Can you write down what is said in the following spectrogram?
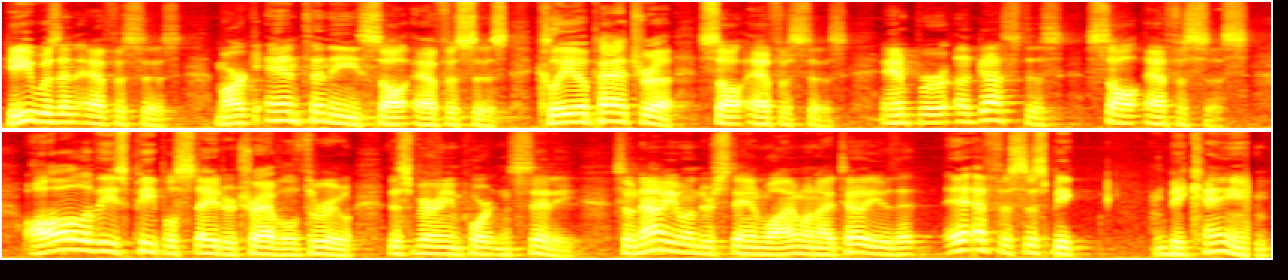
he was in Ephesus. Mark Antony saw Ephesus. Cleopatra saw Ephesus. Emperor Augustus saw Ephesus. All of these people stayed or traveled through this very important city. So now you understand why when I tell you that Ephesus be- became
